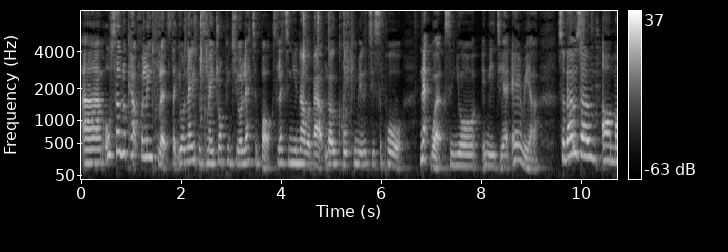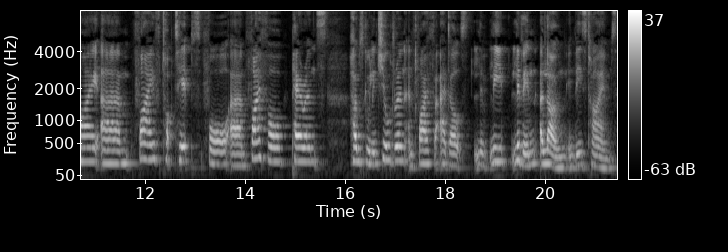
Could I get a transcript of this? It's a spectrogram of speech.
Um, also, look out for leaflets that your neighbours may drop into your letterbox, letting you know about local community support networks in your immediate area. So those are, are my um, five top tips for um, five for parents homeschooling children and five for adults li- li- living alone in these times.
